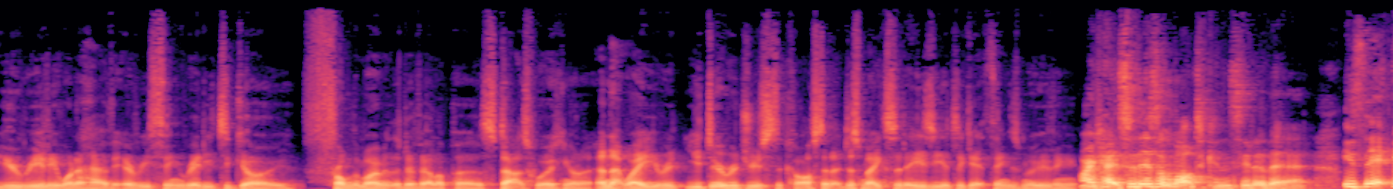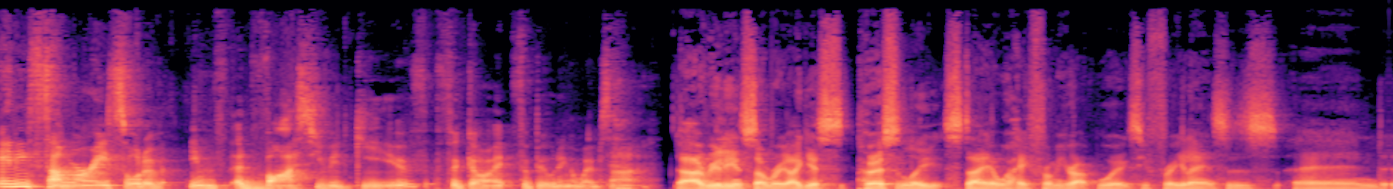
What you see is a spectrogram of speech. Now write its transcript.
you really want to have everything ready to go from the moment the developer starts working on it. And that way you, re- you do reduce the cost and it just makes it easier to get things moving. Okay, so there's a lot to consider there. Is there any summary sort of advice you would give for going for building a website? Uh, really, in summary, I guess personally, stay away from your Upworks, your freelancers, and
